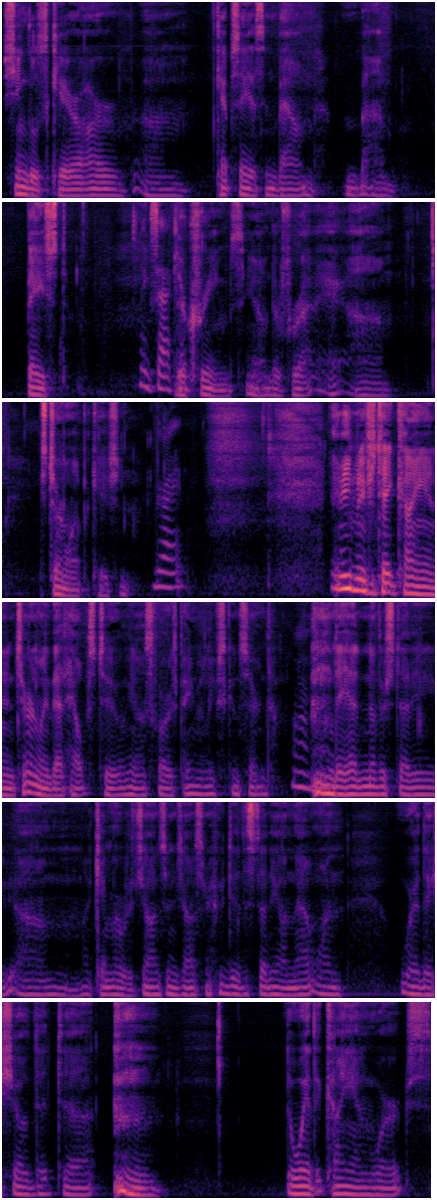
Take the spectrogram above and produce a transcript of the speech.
shingles care are um, capsaicin bound um, based. Exactly. They're creams. You know, they're for uh, um, external application. Right. And even if you take cayenne internally, that helps too, you know, as far as pain relief is concerned. Mm-hmm. they had another study, um, I can't remember if it was Johnson Johnson who did the study on that one, where they showed that uh, the way that cayenne works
